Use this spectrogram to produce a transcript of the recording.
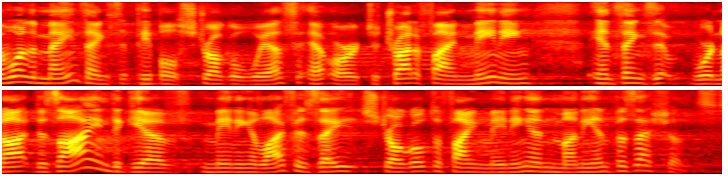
And one of the main things that people struggle with, eh, or to try to find meaning, in things that were not designed to give meaning in life is they struggle to find meaning in money and possessions.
